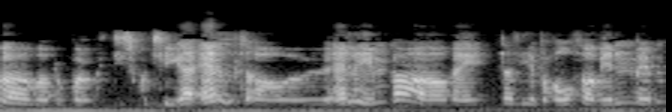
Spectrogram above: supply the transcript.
hvor, hvor, du, hvor du kan diskutere alt og øh, alle emner, og hvad der lige er behov for at vende med dem.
